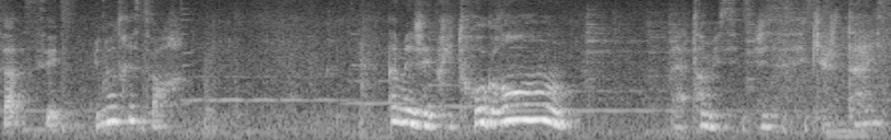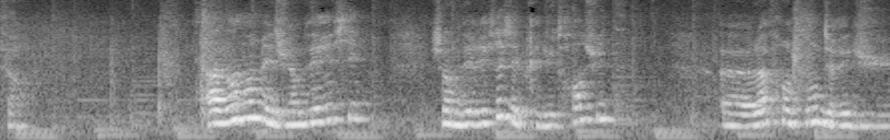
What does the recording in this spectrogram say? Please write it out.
Ça c'est une autre histoire. Ah mais j'ai pris trop grand. Mais attends mais c'est quelle taille ça? Ah non non mais je viens de vérifier. Je viens de vérifier j'ai pris du 38 euh, là franchement on dirait du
